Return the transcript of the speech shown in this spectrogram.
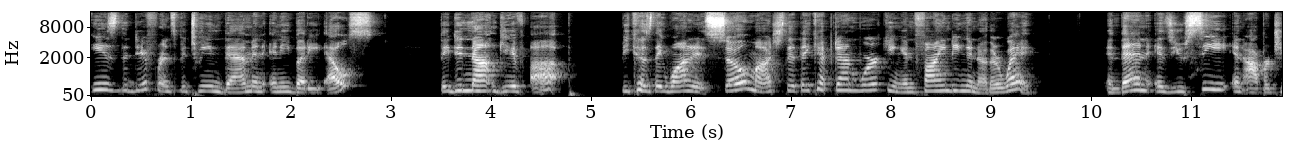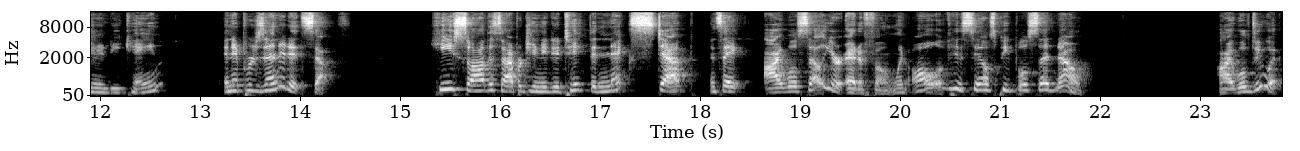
is the difference between them and anybody else? They did not give up because they wanted it so much that they kept on working and finding another way. And then, as you see, an opportunity came and it presented itself. He saw this opportunity to take the next step and say, I will sell your Ediphone when all of his salespeople said no. I will do it.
